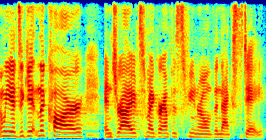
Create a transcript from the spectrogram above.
And we had to get in the car and drive to my grandpa's funeral the next day.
